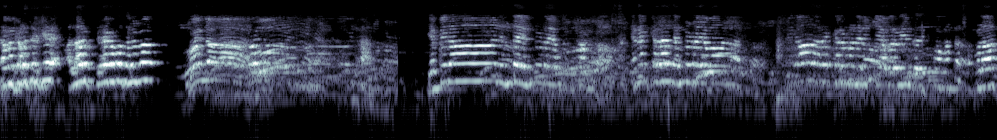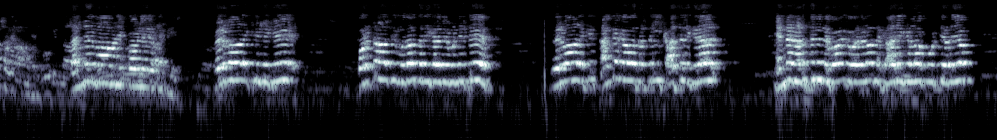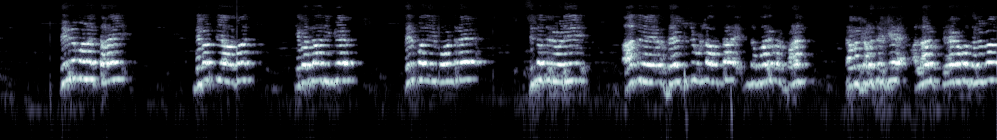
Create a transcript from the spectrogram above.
நம்ம கிடைச்சிருக்கு. எல்லாரும் வேகமா சொல்லுங்க. எம்பிரான் இந்த என்னுடைய எனக்கெல்லாம் என்னுடைய வாழார் அரக்கருமன் நெருங்கி அவர் வீழ்ந்ததுக்கு சொல்லலாம். தஞ்சை மாமணி கோவிலே வணங்கி பெருமாளுக்கு இன்னைக்கு புரட்டாசி முதல் சனிக்கிழமை முன்னிட்டு பெருமாளுக்கு தங்க கவசத்தில் காய்ச்சலிக்கிறார் என்ன நடத்துன்னு இந்த கோயிலுக்கு வரணும் அந்த காரியங்கள்லாம் பூர்த்தி அடையும். திருமண தடை நிவர்த்தியாகால் இவர்தான் இங்கு திருப்பதி போன்று சின்ன திருவடி ஆஞ்சநேயர் சேவிச்சுட்டு உள்ள வந்தா இந்த மாதிரி ஒரு பலன் நம்ம கிடைச்சிருக்கு. எல்லாரும் வேகமா சொல்லுங்க.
